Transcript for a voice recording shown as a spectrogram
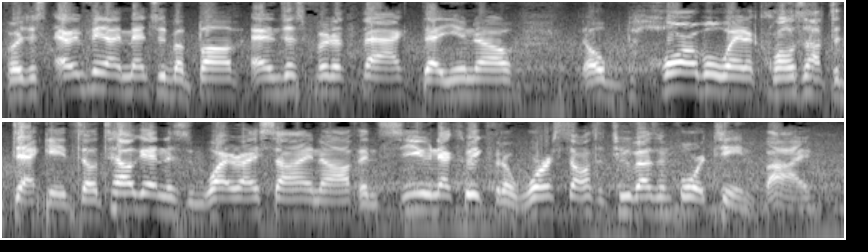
for just everything I mentioned above and just for the fact that, you know, a horrible way to close off the decade. So, tell again, this is White Rice signing off and see you next week for the worst songs of 2014. Bye.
